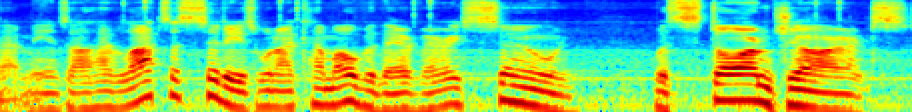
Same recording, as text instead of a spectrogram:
That means I'll have lots of cities when I come over there very soon. With storm giants.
